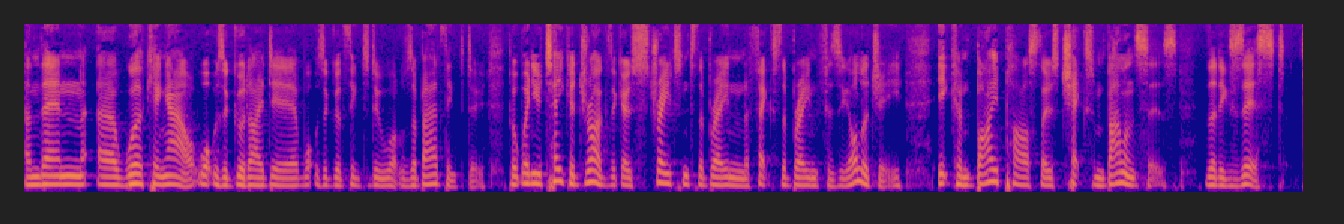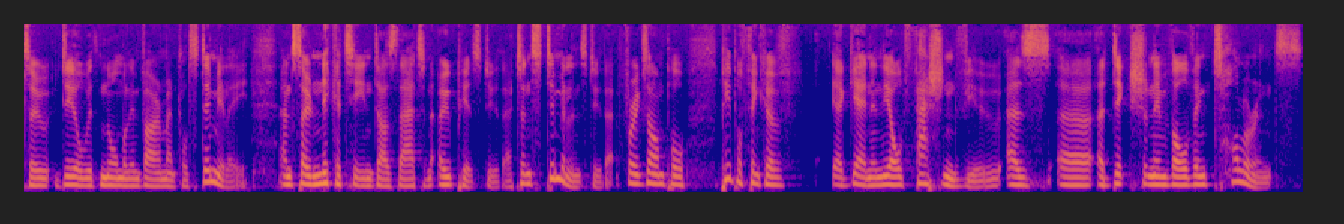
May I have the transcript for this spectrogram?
and then uh, working out what was a good idea, what was a good thing to do, what was a bad thing to do. But when you take a drug that goes straight into the brain and affects the brain physiology, it can bypass those checks and balances that exist to deal with normal environmental stimuli. And so nicotine does that, and opiates do that, and stimulants do that. For example, people think of again in the old fashioned view as uh, addiction involving tolerance.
